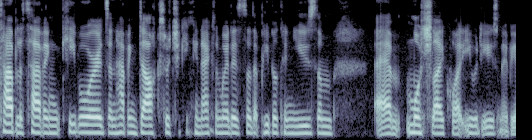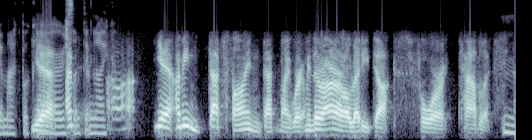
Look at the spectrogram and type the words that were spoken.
tablets having keyboards and having docks which you can connect them with is so that people can use them, um, much like what you would use maybe a MacBook Yeah, Air or I'm- something like. uh, yeah, I mean that's fine. That might work. I mean there are already docks for tablets. Mm.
